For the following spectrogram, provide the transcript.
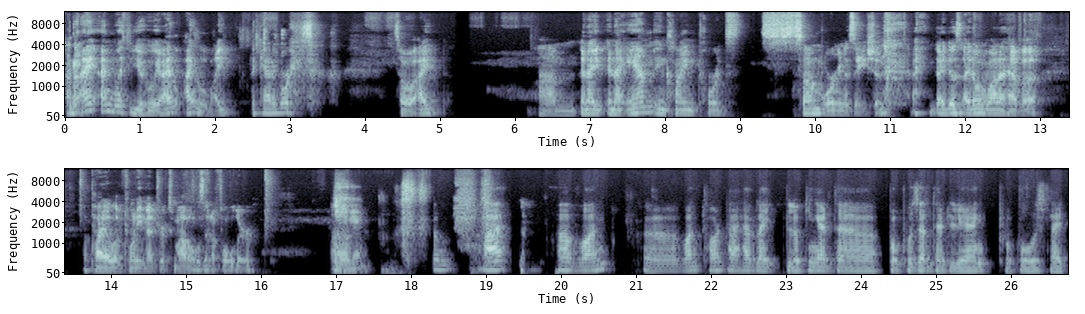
Okay. I, I'm with you, Hui. I I like the categories. so I um and I and I am inclined towards some organization. I, I just I don't want to have a a pile of 20 metrics models in a folder. Um, Yeah. So I have one uh, one thought I have like looking at the proposal that Liang proposed, like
